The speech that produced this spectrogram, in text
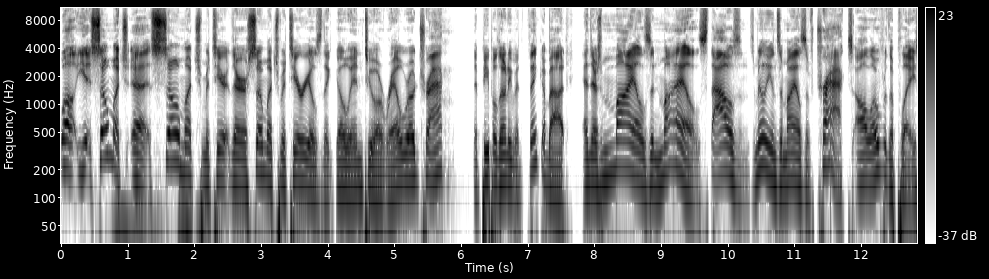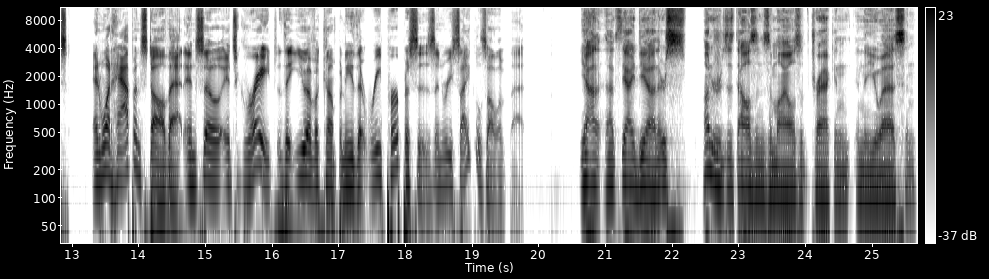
Well, yeah, so much, uh, so much material. There are so much materials that go into a railroad track that people don't even think about, and there's miles and miles, thousands, millions of miles of tracks all over the place. And what happens to all that? And so it's great that you have a company that repurposes and recycles all of that. Yeah, that's the idea. There's hundreds of thousands of miles of track in, in the US and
